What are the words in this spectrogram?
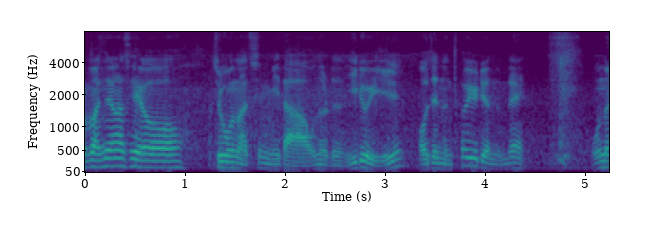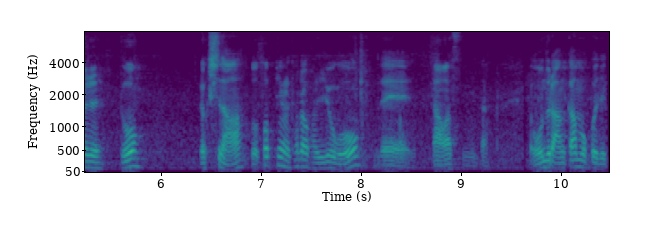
여러분 안녕하세요. 좋은 아침입니다. 오늘은 일요일, 어제는 토요일이었는데 오늘도 역시나 또 서핑을 타러 가려고 네 나왔습니다. 오늘 안 까먹고 이제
